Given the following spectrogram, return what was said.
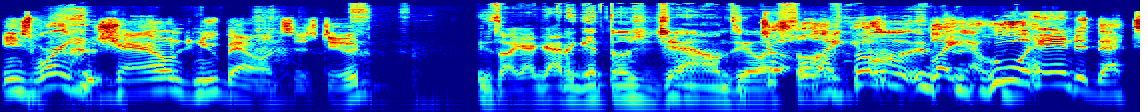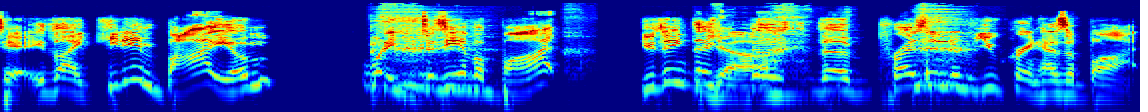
He's wearing jound New Balances, dude. He's like, "I got to get those jounds." Yo, so, like, like who handed that to? Like, he didn't buy them. What does he have a bot? You think the, the, the president of Ukraine has a bot?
